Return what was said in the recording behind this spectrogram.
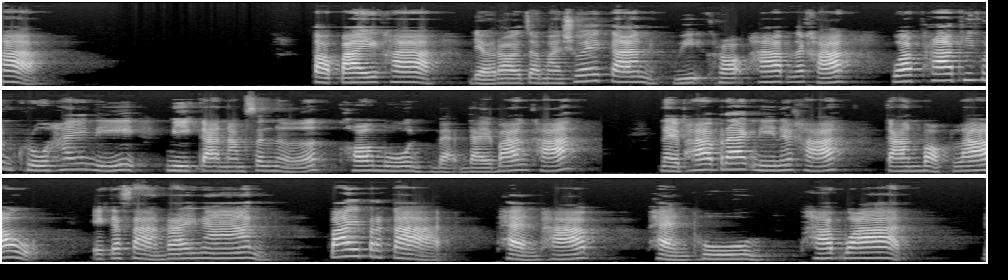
ค่ะ ต่อไปค่ะ เดี๋ยวเราจะมาช่วยกันวิเคราะห์ภาพนะคะ ว่าภาพที่คุณครูให้นี้มีการนำเสนอข้อมูลแบบใดบ้างคะ ในภาพแรกนี้นะคะ การบอกเล่า เอกสารรายงาน ป้ายประกาศ แผนพับ แผนภูมิ ภาพวาด เ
